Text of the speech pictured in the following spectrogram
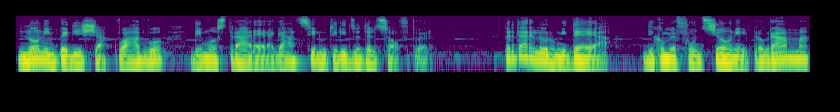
non impedisce a Quadvo di mostrare ai ragazzi l'utilizzo del software. Per dare loro un'idea di come funzioni il programma,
